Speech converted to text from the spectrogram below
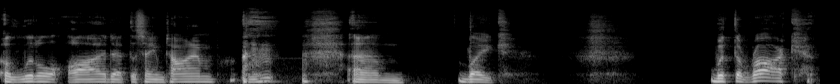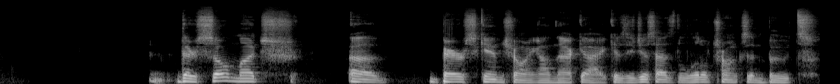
a little odd at the same time. um like with the rock there's so much uh bare skin showing on that guy because he just has the little trunks and boots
